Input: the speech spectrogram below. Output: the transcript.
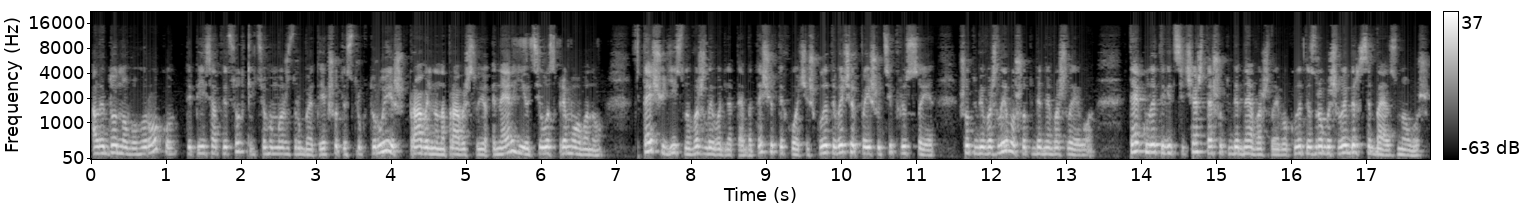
але до Нового року ти 50% цього можеш зробити. Якщо ти структуруєш, правильно направиш свою енергію цілеспрямовано в те, що дійсно важливо для тебе, те, що ти хочеш, коли ти вичерпаєш у ці плюси, що тобі важливо, що тобі не важливо. Те, коли ти відсічеш те, що тобі не важливо, коли ти зробиш вибір себе знову ж,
